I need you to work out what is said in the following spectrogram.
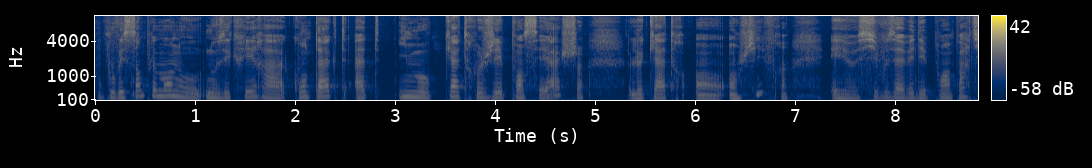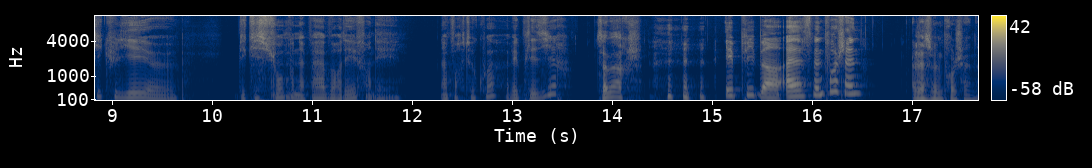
vous pouvez simplement nous, nous écrire à contact at imo4g.ch, le 4 en, en chiffres. Et euh, si vous avez des points particuliers, euh, des questions qu'on n'a pas abordées, enfin des n'importe quoi, avec plaisir. Ça marche. Et puis, ben, à la semaine prochaine. À la semaine prochaine.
